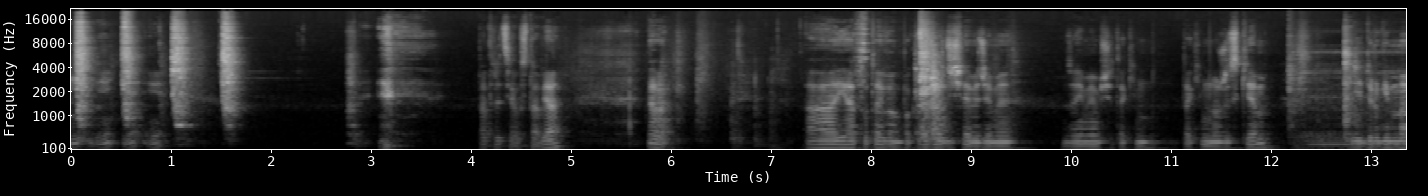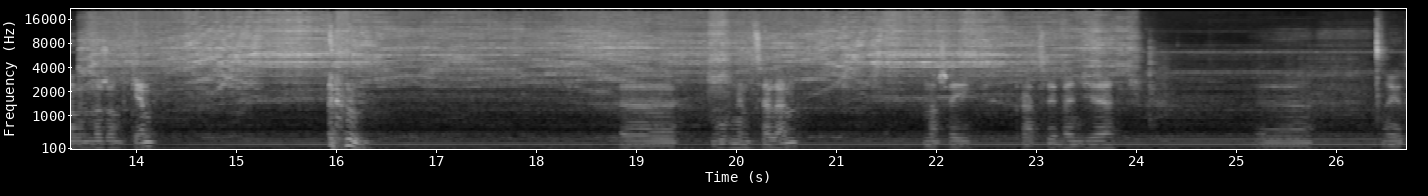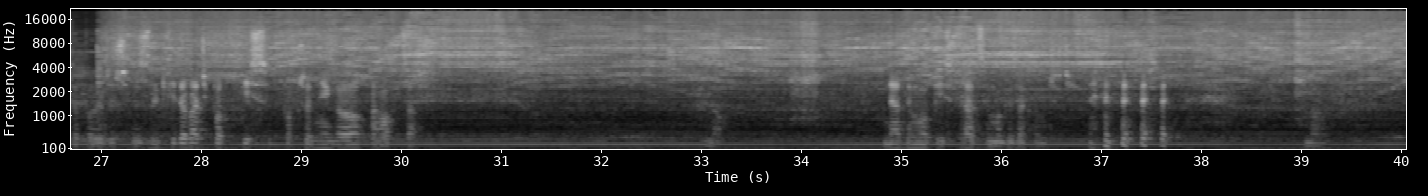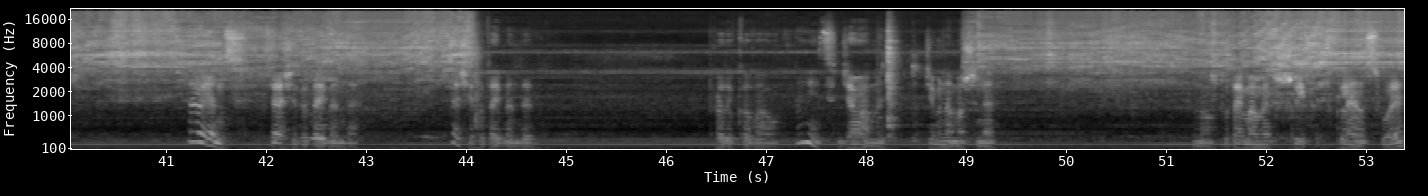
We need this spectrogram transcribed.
I, i, i, i. Patrycja ustawia. Dobra. A ja tutaj Wam pokażę. Dzisiaj będziemy zajmiemy się takim, takim nożyskiem i drugim małym nożątkiem. e, głównym celem naszej pracy będzie no jak to powiedzieć, zlikwidować podpis poprzedniego fachowca. No. Na tym opis pracy mogę zakończyć. no. No więc ja się tutaj będę. Ja się tutaj będę produkował. No nic, działamy. Idziemy na maszynę. No, tutaj mamy szlif wklęsły.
